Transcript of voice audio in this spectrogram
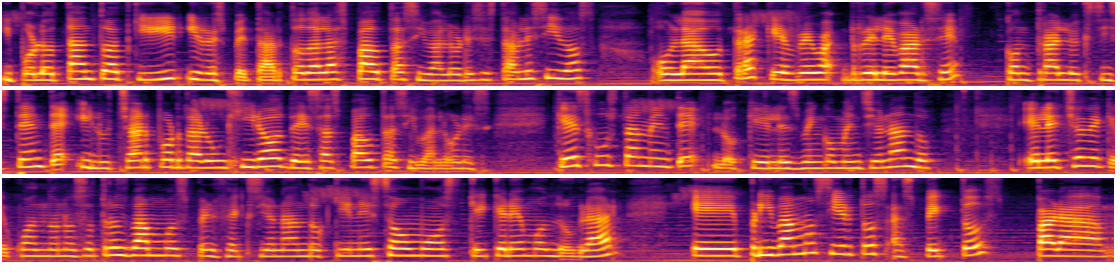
y por lo tanto adquirir y respetar todas las pautas y valores establecidos. O la otra, que es relevarse contra lo existente y luchar por dar un giro de esas pautas y valores, que es justamente lo que les vengo mencionando. El hecho de que cuando nosotros vamos perfeccionando quiénes somos, qué queremos lograr, eh, privamos ciertos aspectos para,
